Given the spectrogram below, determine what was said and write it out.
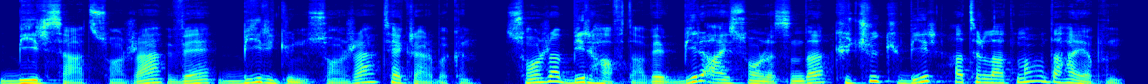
bir saat sonra ve bir gün sonra tekrar bakın. Sonra bir hafta ve bir ay sonrasında küçük bir hatırlatma daha yapın.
